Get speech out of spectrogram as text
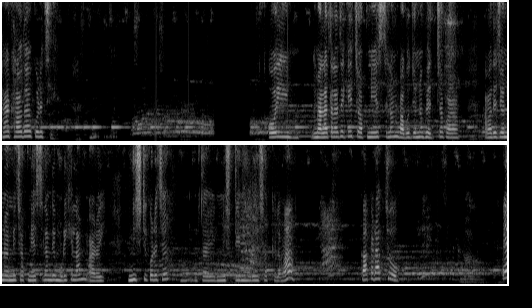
হ্যাঁ খাওয়া দাওয়া করেছি। ওই মেলাতলা থেকে চপ নিয়ে এসেছিলাম। বাবুর জন্য ভেজ চপ আর আমাদের জন্য এমনি চপ নিয়ে এসেছিলাম দিয়ে মুড়ি খেলাম আর ওই মিষ্টি করেছে। তাই মিষ্টি, মুড়ি সব খেলাম হ্যাঁ কাকে ডাকছো? এ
